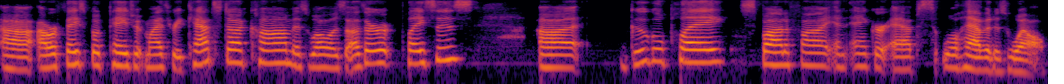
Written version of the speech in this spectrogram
uh, our Facebook page at my3cats.com, as well as other places. Uh, Google Play, Spotify, and Anchor apps will have it as well.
